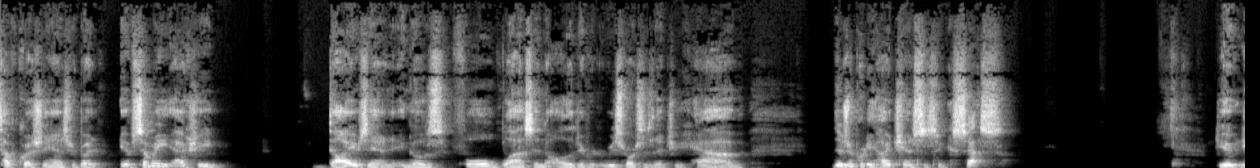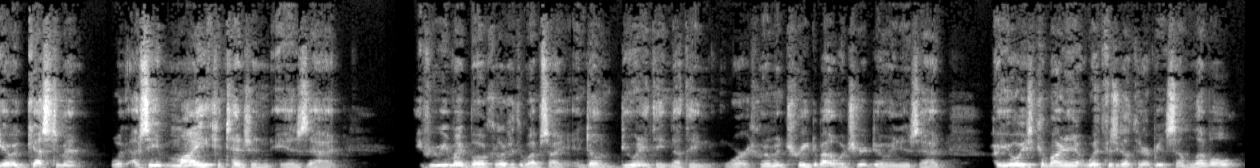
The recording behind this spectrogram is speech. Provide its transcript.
tough question to answer, but if somebody actually dives in and goes full blast into all the different resources that you have, there's a pretty high chance of success. Do you, do you have a guesstimate what I see my contention is that if you read my book or look at the website and don't do anything, nothing works. What I'm intrigued about what you're doing is that are you always combining it with physical therapy at some level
